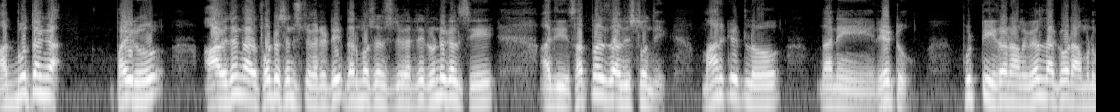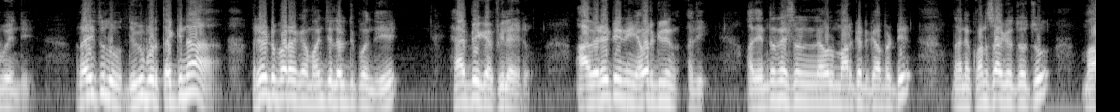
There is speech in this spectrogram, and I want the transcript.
అద్భుతంగా పైరు ఆ విధంగా photo sensitive variety thermo sensitive variety రెండు కలిసి అది సత్ఫలితాలు ఇస్తుంది. మార్కెట్లో దాని రేటు పుట్టి ఇరవై నాలుగు వేల దాకా కూడా అమ్ముడుపోయింది. రైతులు దిగుబడి తగ్గినా రేటు పరంగా మంచి లబ్ధి పొంది హ్యాపీగా ఫీల్ అయ్యారు. ఆ వెరైటీని ఎవర్ గ్రీన్ అది. అది ఇంటర్నేషనల్ లెవెల్ మార్కెట్ కాబట్టి దాన్ని కొనసాగించవచ్చు. మా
